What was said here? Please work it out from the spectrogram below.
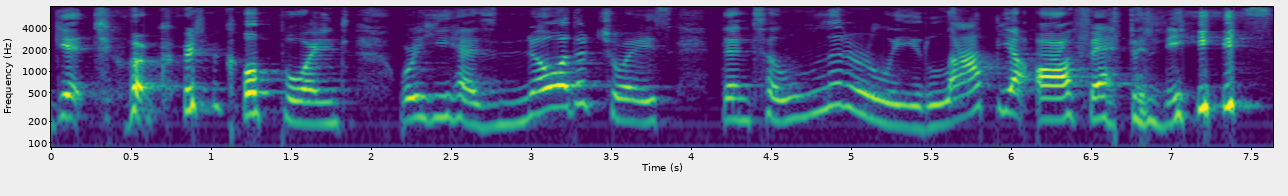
get to a critical point where he has no other choice than to literally lop you off at the knees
